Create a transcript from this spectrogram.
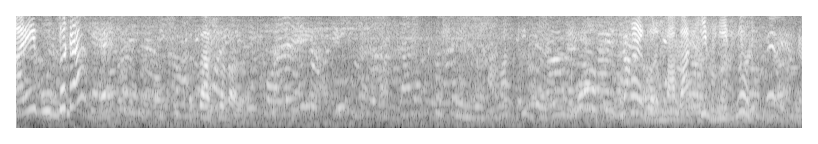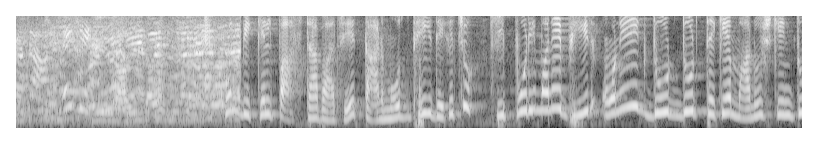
আর এই বুদ্ধটা? চারশো টাকা। গো এখন বিকেল পাঁচটা বাজে, তার মধ্যেই দেখেছ কি পরিমাণে ভিড়? অনেক দূর দূর থেকে মানুষ কিন্তু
